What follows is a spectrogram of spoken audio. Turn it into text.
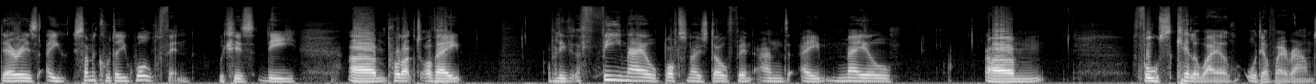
There is a something called a wholphin, which is the um, product of a, I believe a female bottlenose dolphin and a male um, false killer whale or the other way around.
